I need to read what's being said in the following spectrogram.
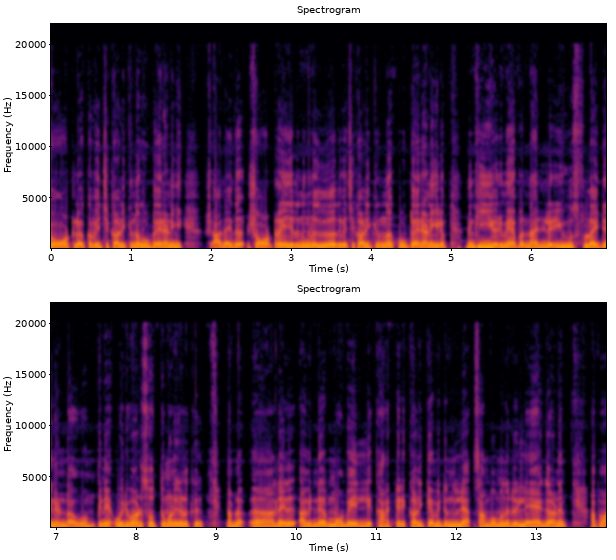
ഷോർട്ടിലൊക്കെ വെച്ച് കളിക്കുന്ന കൂട്ടുകാരാണെങ്കിൽ അതായത് ഷോർട്ട് റേഞ്ചിൽ നിങ്ങൾ ഏത് വെച്ച് കളിക്കുന്ന കൂട്ടുകാരാണെങ്കിലും നിങ്ങൾക്ക് ഈ ഒരു മാപ്പ് നല്ലൊരു യൂസ്ഫുൾ ആയിട്ട് തന്നെ ഉണ്ടാവും. പിന്നെ ഒരുപാട് സ്വത്തുമണികൾക്ക് നമ്മുടെ അതായത് അവന്റെ മൊബൈലിൽ കറക്റ്റായിട്ട് കളിക്കാൻ പറ്റുന്നില്ല. സംഭവം വന്നിട്ട് ലാഗാണ് അപ്പോൾ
